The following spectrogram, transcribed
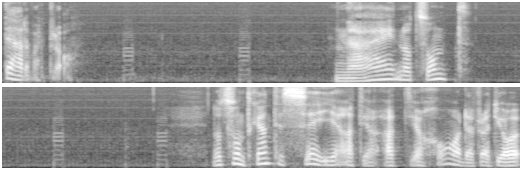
det hade varit bra? Nej, något sånt något sånt kan jag inte säga att jag, att jag har därför att jag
